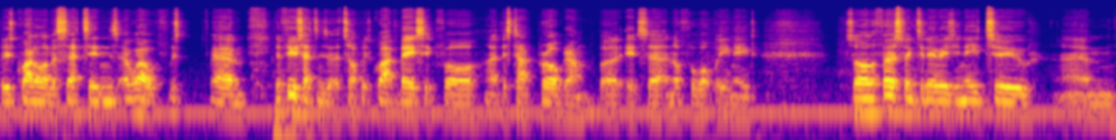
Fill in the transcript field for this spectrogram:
There's quite a lot of settings. Uh, well, um, the few settings at the top. It's quite basic for uh, this type of program, but it's uh, enough for what we need. So the first thing to do is you need to um,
